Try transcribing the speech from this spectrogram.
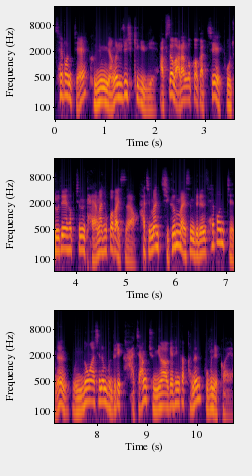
세 번째, 근육량을 유지시키기 위해 앞서 말한 것과 같이 보조제의 섭취는 다양한 효과가 있어요. 하지만 지금 말씀드린 세 번째는 운동하시는 분들이 가장 중요하게 생각하는 부분일 거예요.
